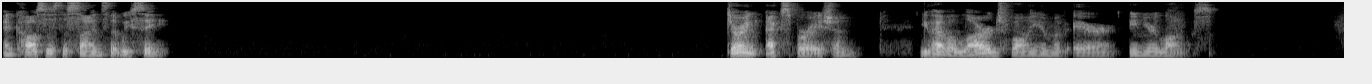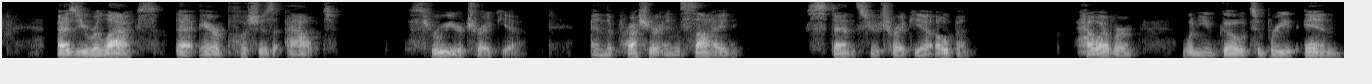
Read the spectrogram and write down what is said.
and causes the signs that we see. During expiration, you have a large volume of air in your lungs. As you relax, that air pushes out through your trachea, and the pressure inside stents your trachea open. However, when you go to breathe in,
